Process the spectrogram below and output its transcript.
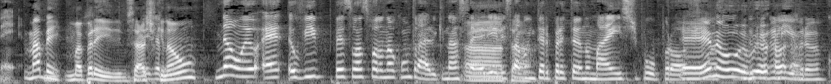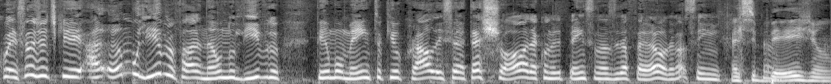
é. Mas bem, Mas peraí, você acha que não? Não, eu, é, eu vi pessoas falando ao contrário, que na série Ah, eles tá. estavam interpretando mais, tipo, próximo é, não, assim, do eu, que no eu- livro. conhecendo gente que a- ama o livro, falaram, não, no livro tem um momento que o Crowley ele até chora quando ele pensa na Zirafael, um negócio assim. Eles se beijam.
